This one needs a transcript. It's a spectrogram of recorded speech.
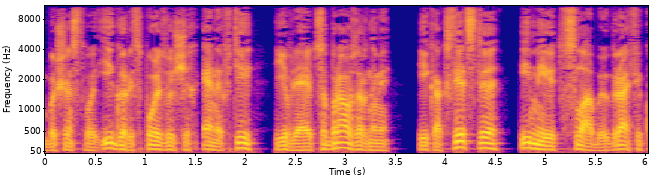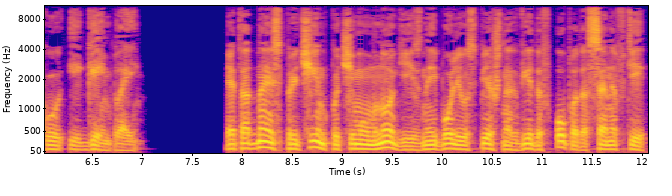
большинство игр, использующих NFT, являются браузерными и, как следствие, имеют слабую графику и геймплей. Это одна из причин, почему многие из наиболее успешных видов опыта с NFT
